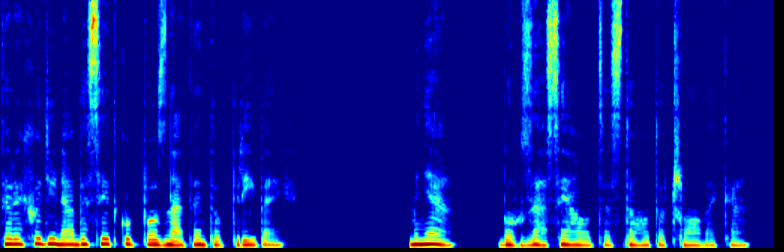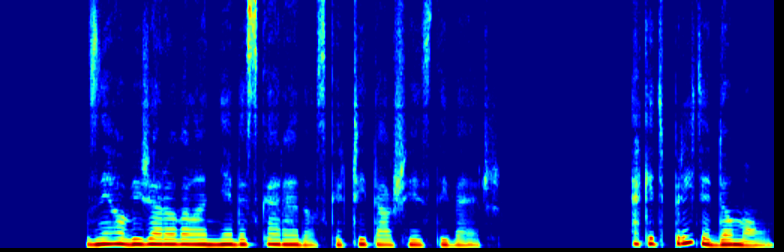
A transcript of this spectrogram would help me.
ktoré chodí na besiedku, pozná tento príbeh. Mňa Boh zasiahol cez tohoto človeka. Z neho vyžarovala nebeská radosť, keď čítal šiestý verš. A keď príde domov,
